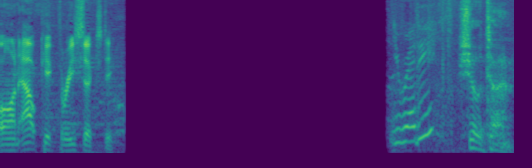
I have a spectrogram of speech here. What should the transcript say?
on Outkick 360. You ready? Showtime.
